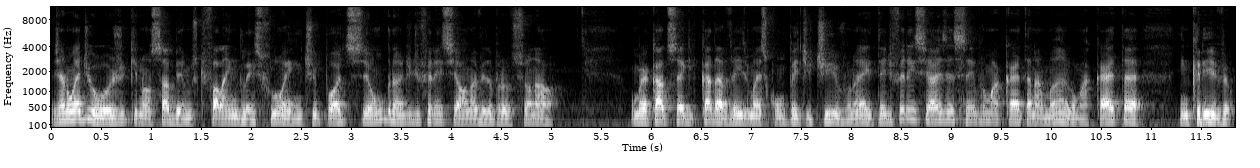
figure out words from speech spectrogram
Já não é de hoje que nós sabemos que falar inglês fluente pode ser um grande diferencial na vida profissional. O mercado segue cada vez mais competitivo, né? E ter diferenciais é sempre uma carta na manga, uma carta incrível.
